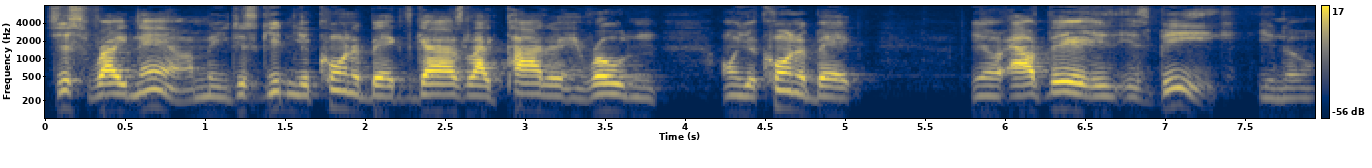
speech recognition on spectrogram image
just right now. I mean, just getting your cornerbacks, guys like Potter and Roden on your cornerback, you know, out there is, is big. You know,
